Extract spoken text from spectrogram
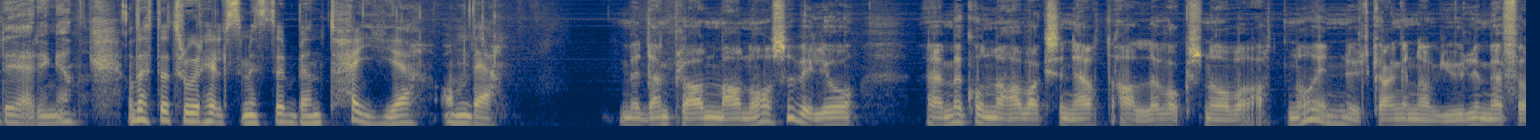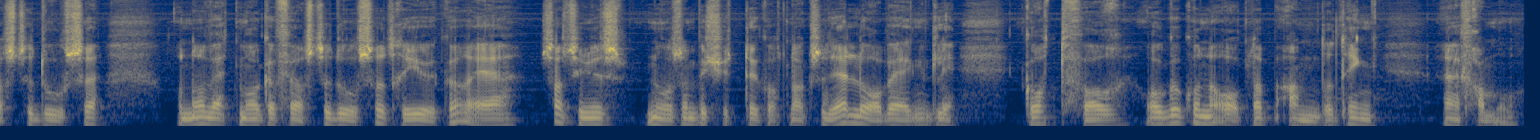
regjeringen. Og dette tror helseminister Bent Høie om det. Med den planen vi har nå, så vil jo eh, vi kunne ha vaksinert alle voksne over 18 år innen utgangen av juli med første dose. Og Nå vet vi også at første dose og tre uker er sannsynligvis noe som beskytter godt nok. Så det lover egentlig godt for å kunne åpne opp andre ting framover.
